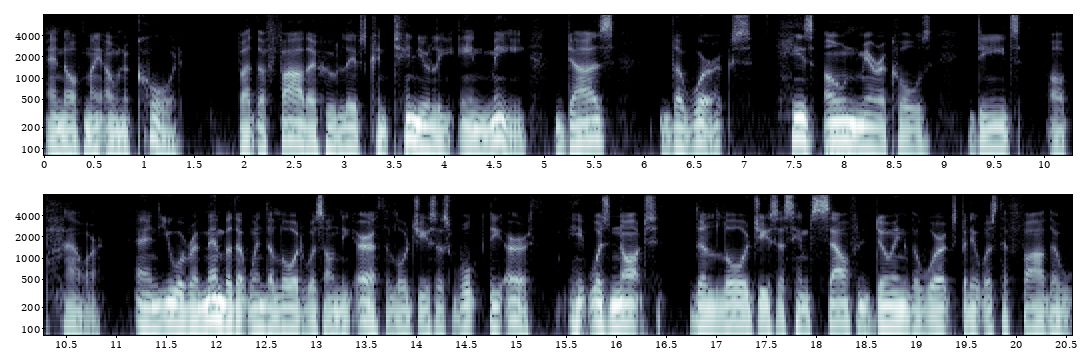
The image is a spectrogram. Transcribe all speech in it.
and of my own accord but the Father who lives continually in me does the works, his own miracles, deeds of power. And you will remember that when the Lord was on the earth, the Lord Jesus walked the earth. It was not the Lord Jesus himself doing the works, but it was the Father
